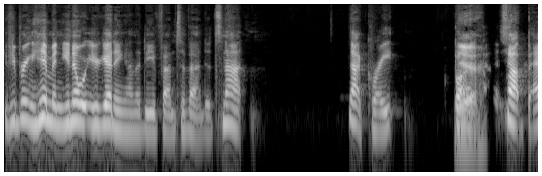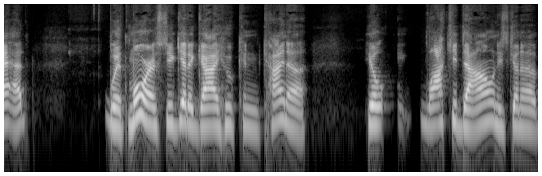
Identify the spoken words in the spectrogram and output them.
if you bring him in, you know what you're getting on the defensive end. It's not not great, but Yeah. it's not bad. With Morris, you get a guy who can kind of he'll lock you down. He's gonna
